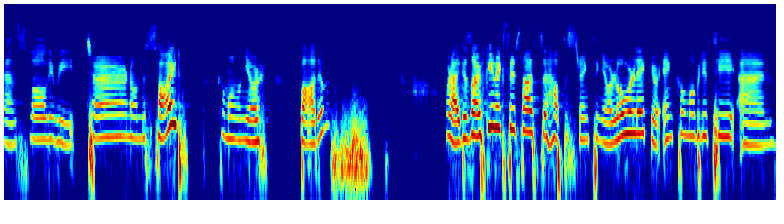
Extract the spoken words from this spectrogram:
And slowly we turn on the side. Come on your bottom. All right, these are a few exercises to help to strengthen your lower leg, your ankle mobility, and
